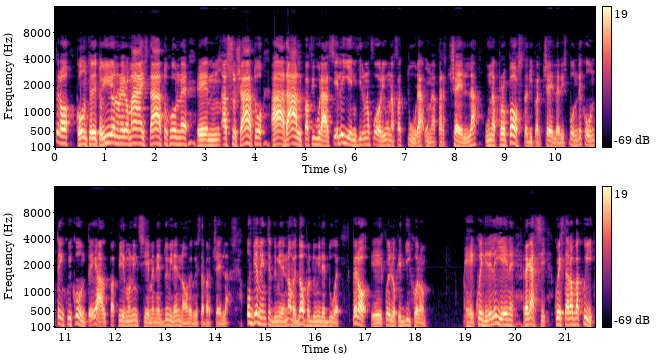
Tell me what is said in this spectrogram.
però Conte ha detto io non ero mai stato con, ehm, associato ad Alpa, figurarsi, e le Ieni tirano fuori una fattura, una parcella, una proposta di parcella, risponde Conte, in cui Conte e Alpa firmano insieme nel 2009 questa parcella. Ovviamente il 2009 dopo il 2002, però eh, quello che dicono eh, quelli delle Iene, ragazzi, questa roba qui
